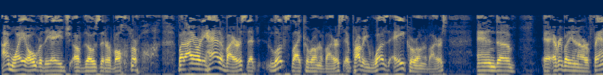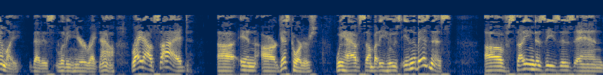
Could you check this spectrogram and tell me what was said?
I'm way over the age of those that are vulnerable. But I already had a virus that looks like coronavirus. It probably was a coronavirus. And, uh, everybody in our family that is living here right now, right outside, uh, in our guest quarters, we have somebody who's in the business of studying diseases and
